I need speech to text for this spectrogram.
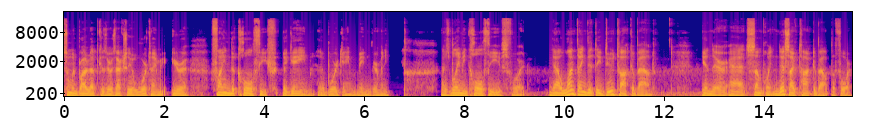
someone brought it up because there was actually a wartime era Find the Coal Thief, a game, a board game made in Germany. I was blaming coal thieves for it. Now, one thing that they do talk about in there at some point, and this I've talked about before,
